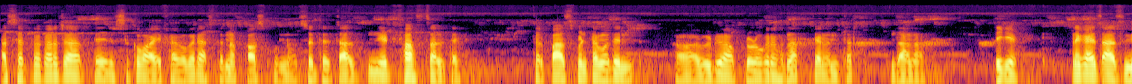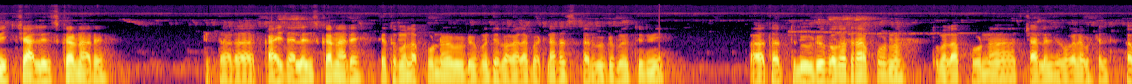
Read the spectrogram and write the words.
अशा प्रकारचं असते जसं की वायफाय वगैरे असतं ना फास्ट पूर्ण. असं ते चाल नेट फास्ट चालतं आहे तर पाच मिनटामध्ये व्हिडिओ अपलोड वगैरे होणार. त्यानंतर जाणार. ठीक आहे? आणि काहीच आज मी चॅलेंज करणार आहे. तर काय चॅलेंज करणार आहे ते तुम्हाला पूर्ण व्हिडिओमध्ये बघायला भेटणारच. तर व्हिडिओमध्ये तुम्ही आता तर तुम्ही व्हिडिओ बघत राहा पूर्ण. तुम्हाला पूर्ण चॅलेंज बघायला भेटेल. तर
